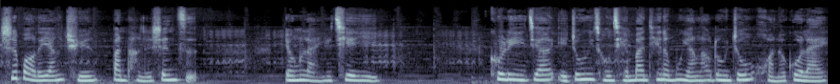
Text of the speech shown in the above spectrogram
吃饱的羊群半躺着身子。慵懒又惬意，库利一家也终于从前半天的牧羊劳动中缓了过来，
